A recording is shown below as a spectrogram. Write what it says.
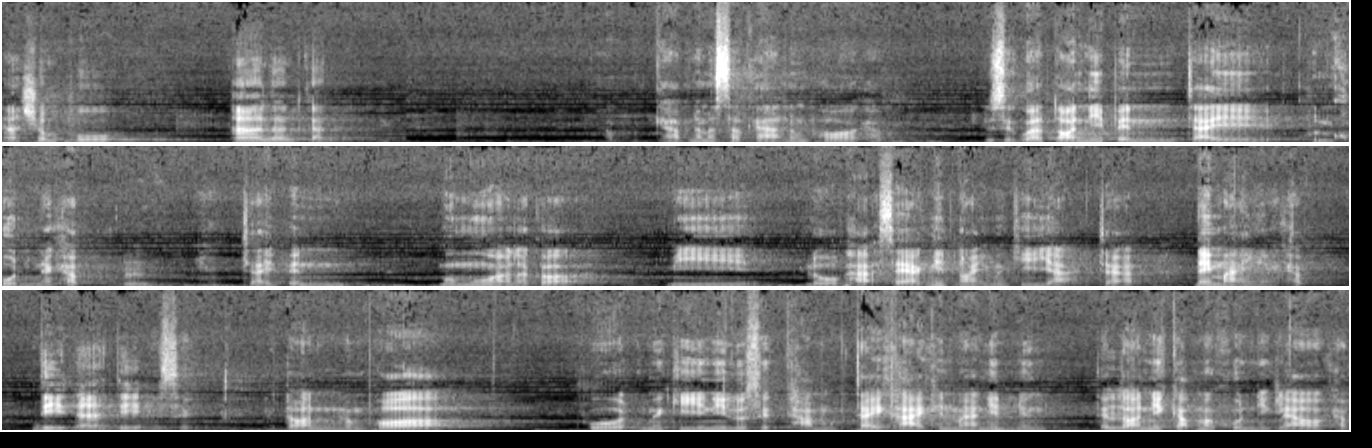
อะชมพูอ่านั่นกันครับนมัสการหลวงพ่อครับ รู้สึกว่าตอนนี้เป็นใจคุนๆนะครับใจเป็นมัวมัวแล้วก็มี โลภะแทรกนิดหน่อยเมื่อกี้อยากจะได้ใหม่ครับ ดีนะดีรู้สึก ตอนหลวงพ่อพูดเมื่อกี้นี้รู้สึกขำใจคลายขึ้นมานิดนึง แต่ตอนนี้กลับมาขุนอีกแล้วครับ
